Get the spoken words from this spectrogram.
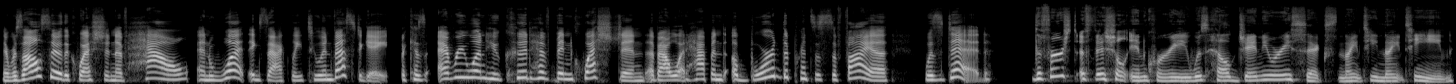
There was also the question of how and what exactly to investigate, because everyone who could have been questioned about what happened aboard the Princess Sophia was dead. The first official inquiry was held January 6, 1919,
